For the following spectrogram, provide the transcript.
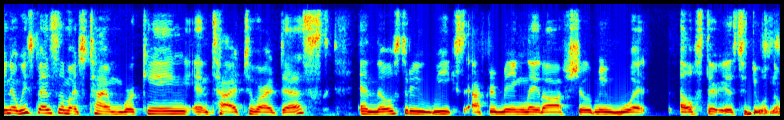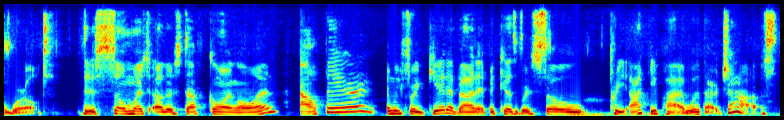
you know, we spend so much time working and tied to our desks. And those three weeks after being laid off showed me what else there is to do in the world. There's so much other stuff going on out there, and we forget about it because we're so preoccupied with our jobs.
